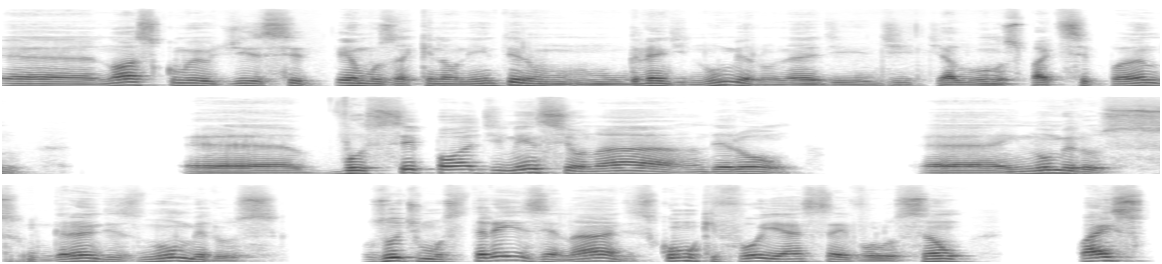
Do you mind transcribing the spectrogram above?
É, nós, como eu disse, temos aqui na Uninter um, um grande número né, de, de, de alunos participando. É, você pode mencionar, Anderon, é, em números, em grandes números, os últimos três ENADs, como que foi essa evolução? Quais,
